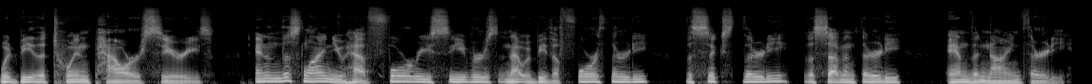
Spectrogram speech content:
would be the Twin Power series. And in this line, you have four receivers, and that would be the 430, the 630, the 730, and the 930.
